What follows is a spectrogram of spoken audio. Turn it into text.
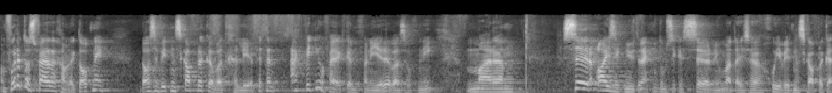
En voordat ons verder gaan, ek dalk net daar's 'n wetenskaplike wat geleef het en ek weet nie of hy 'n kind van die Here was of nie, maar ehm um, Sir Isaac Newton, ek moet hom seker Sir noem want hy's 'n goeie wetenskaplike.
